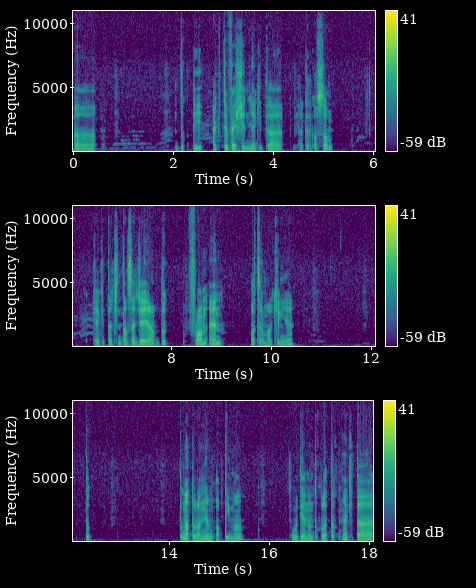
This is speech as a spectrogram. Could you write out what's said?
uh, untuk di activationnya kita biarkan kosong. Oke kita centang saja ya untuk front end watermarkingnya. Untuk pengaturan yang optimal. Kemudian untuk letaknya kita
